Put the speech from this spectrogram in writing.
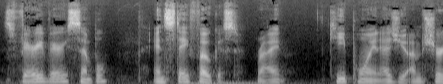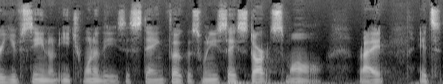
It's very, very simple, and stay focused, right? Key point, as you I'm sure you've seen on each one of these, is staying focused. When you say start small, right? It's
